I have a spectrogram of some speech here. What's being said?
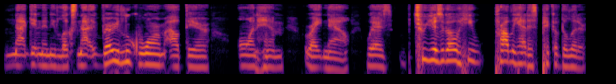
not getting any looks, not very lukewarm out there on him right now. Whereas two years ago, he probably had his pick of the litter.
